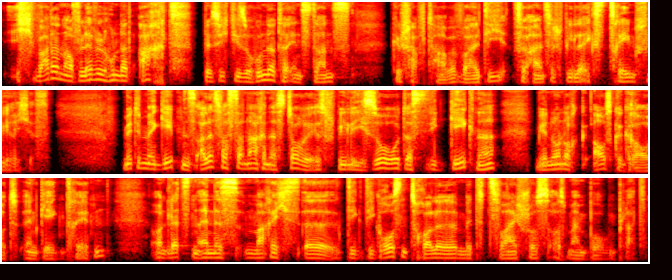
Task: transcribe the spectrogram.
ich war dann auf Level 108, bis ich diese 100er Instanz geschafft habe, weil die für Einzelspieler extrem schwierig ist. Mit dem Ergebnis, alles was danach in der Story ist, spiele ich so, dass die Gegner mir nur noch ausgegraut entgegentreten. Und letzten Endes mache ich äh, die, die großen Trolle mit zwei Schuss aus meinem Bogen platt.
